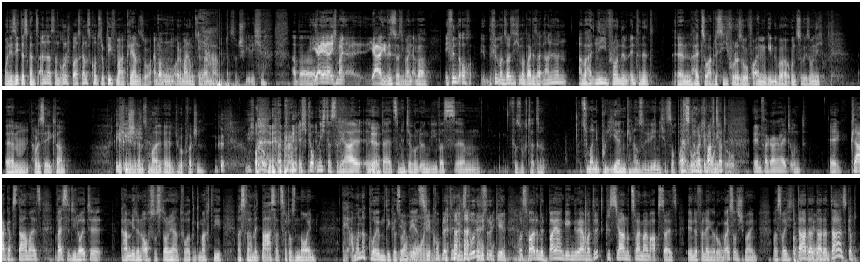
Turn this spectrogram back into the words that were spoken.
und ihr seht das ganz anders, dann ohne Spaß ganz konstruktiv mal erklären, so. Einfach nur, um eure Meinung zu hören. Ja, gut, das wird schwierig. Aber Ja, ja, ich meine, ja, ihr wisst, was ich meine, aber ich finde auch, ich finde, man soll sich immer beide Seiten anhören, aber halt nie, Freunde, im Internet ähm, halt so aggressiv oder so, vor allem gegenüber uns sowieso nicht. Ähm, aber das ist ja eh klar. Wir Ich- können ja ich- da ganz normal äh, drüber quatschen. Ich glaube ich glaub nicht, dass Real äh, Ja. da jetzt im Hintergrund irgendwie was ähm, versucht hat zu manipulieren, genauso wie wenig es auch Barcelona gemacht nicht, hat Bro. in Vergangenheit. Und äh, klar gab's damals, weißt du, die Leute haben mir dann auch so Story-Antworten gemacht wie, was war mit Barca 2009? Ey, Amanakolm, Digga, sollen Ja, wir jetzt hier komplett in die Historie zurückgehen? Was war denn mit Bayern gegen Real Madrid? Cristiano zweimal im Abseits in der Verlängerung. Weißt du, was ich meine? Was war ich? Da, da, da, da, da. Es gab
